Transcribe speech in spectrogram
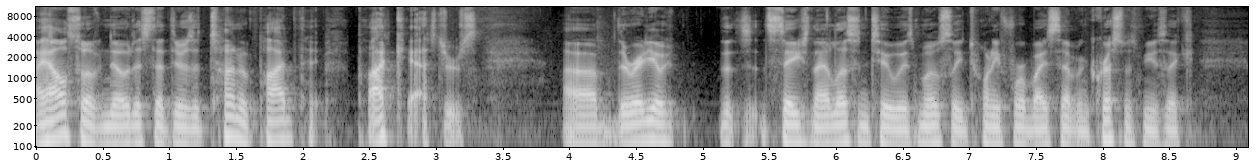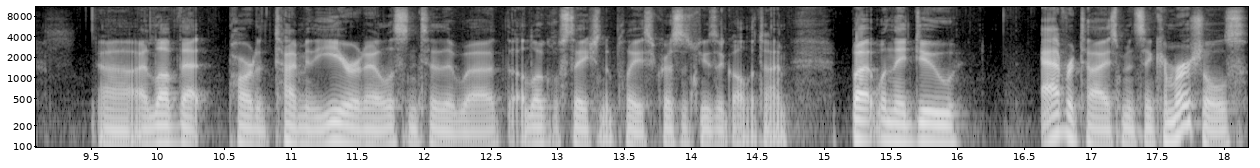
I also have noticed that there's a ton of pod, podcasters. Uh, the radio station I listen to is mostly 24 by 7 Christmas music. Uh, I love that part of the time of the year, and I listen to the, uh, the local station that plays Christmas music all the time. But when they do advertisements and commercials,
